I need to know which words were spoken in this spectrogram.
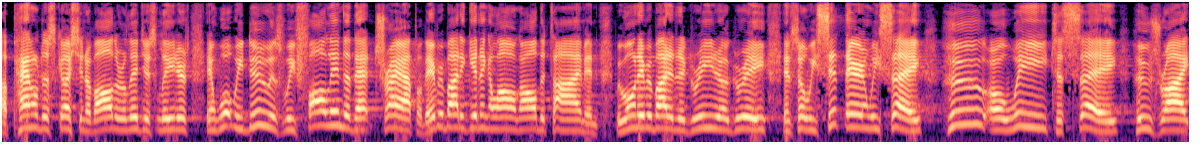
a panel discussion of all the religious leaders. And what we do is we fall into that trap of everybody getting along all the time and we want everybody to agree to agree. And so we sit there and we say, who are we to say who's right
